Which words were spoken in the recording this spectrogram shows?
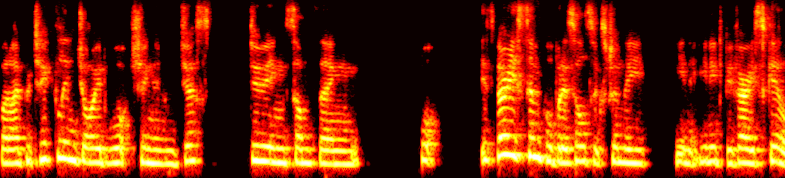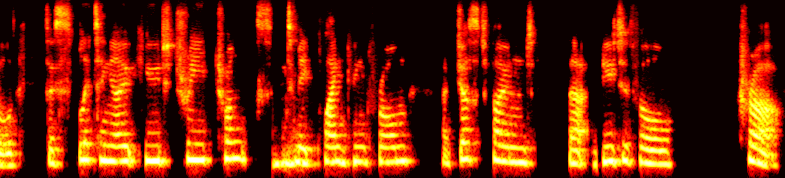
but I particularly enjoyed watching him just doing something. Well, it's very simple, but it's also extremely you know you need to be very skilled so splitting out huge tree trunks to make planking from i've just found that beautiful craft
